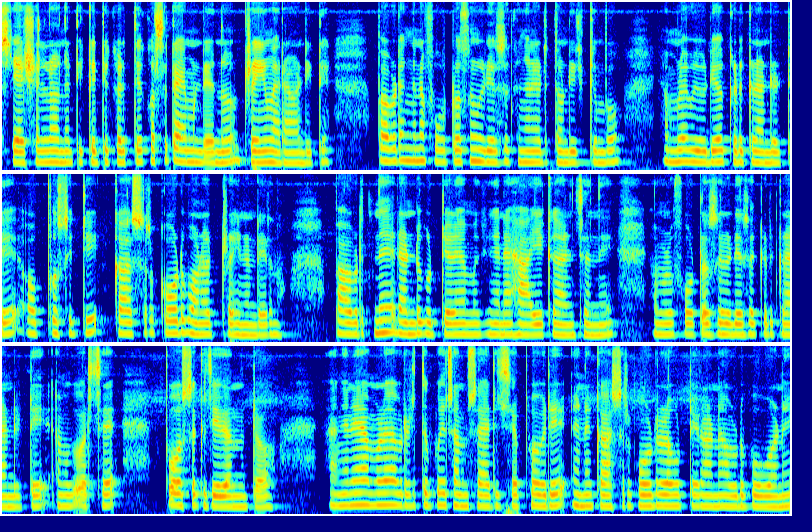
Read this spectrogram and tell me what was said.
സ്റ്റേഷനിൽ വന്ന് ടിക്കറ്റ് ഒക്കെ എടുത്ത് കുറച്ച് ടൈം ഉണ്ടായിരുന്നു ട്രെയിൻ വരാൻ വേണ്ടിയിട്ട്. അപ്പോൾ അവിടെ ഇങ്ങനെ ഫോട്ടോസും വീഡിയോസൊക്കെ ഇങ്ങനെ എടുത്തുകൊണ്ടിരിക്കുമ്പോൾ നമ്മൾ വീഡിയോ ഒക്കെ എടുക്കാൻ ഓപ്പോസിറ്റ് കാസർഗോഡ് പോണ ട്രെയിൻ ഉണ്ടായിരുന്നു. അപ്പോൾ അവിടുന്ന് രണ്ട് കുട്ടികളെ നമുക്ക് ഇങ്ങനെ ഹായ് ഒക്കെ കാണിച്ചു തന്ന് നമ്മൾ ഫോട്ടോസും വീഡിയോസൊക്കെ എടുക്കാൻ കണ്ടിട്ട് നമുക്ക് കുറച്ച് പോസ്റ്റൊക്കെ ചെയ്ത് തന്നു കേട്ടോ അങ്ങനെ നമ്മൾ അവരുടെ അടുത്ത് പോയി സംസാരിച്ചപ്പോൾ അവർ ഇങ്ങനെ കാസർഗോഡുള്ള കുട്ടികളാണ് അവിടെ പോവാണ്.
